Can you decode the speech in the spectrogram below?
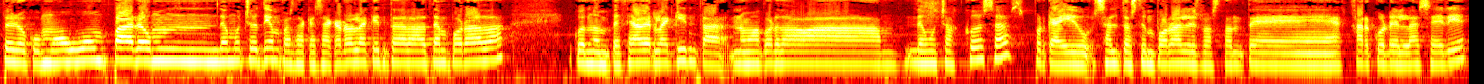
pero como hubo un paro mm, de mucho tiempo hasta que sacaron la quinta temporada, cuando empecé a ver la quinta no me acordaba de muchas cosas, porque hay saltos temporales bastante hardcore en la serie.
